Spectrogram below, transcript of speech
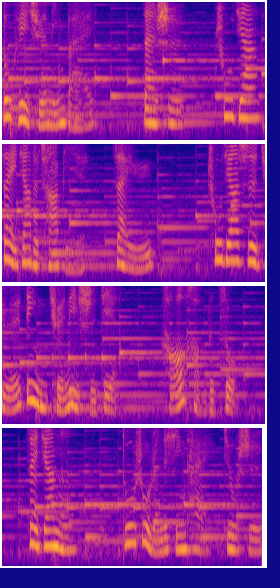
都可以学明白。但是出家在家的差别在于，出家是决定全力实践，好好的做；在家呢，多数人的心态就是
